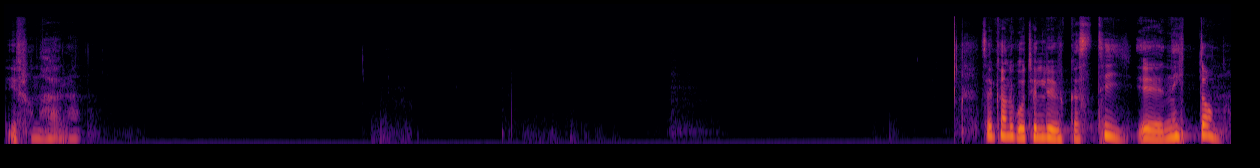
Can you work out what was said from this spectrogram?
ifrån Herren. Sen kan du gå till Lukas 10, 19. Eh,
